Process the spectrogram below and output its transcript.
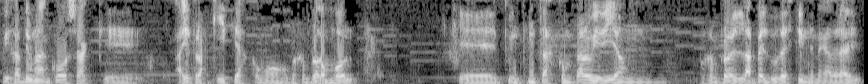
fíjate una cosa que hay otras franquicias como por ejemplo Dragon Ball que tú intentas comprar hoy día un por ejemplo el Apple Do Destiny de Mega Drive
